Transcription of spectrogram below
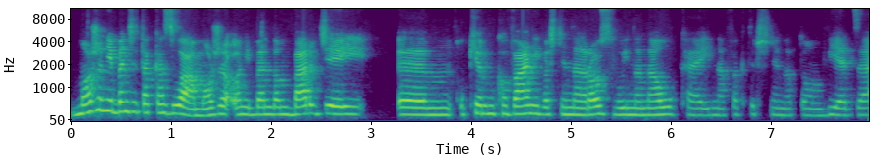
może nie będzie taka zła, może oni będą bardziej um, ukierunkowani właśnie na rozwój, na naukę i na faktycznie na tą wiedzę,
